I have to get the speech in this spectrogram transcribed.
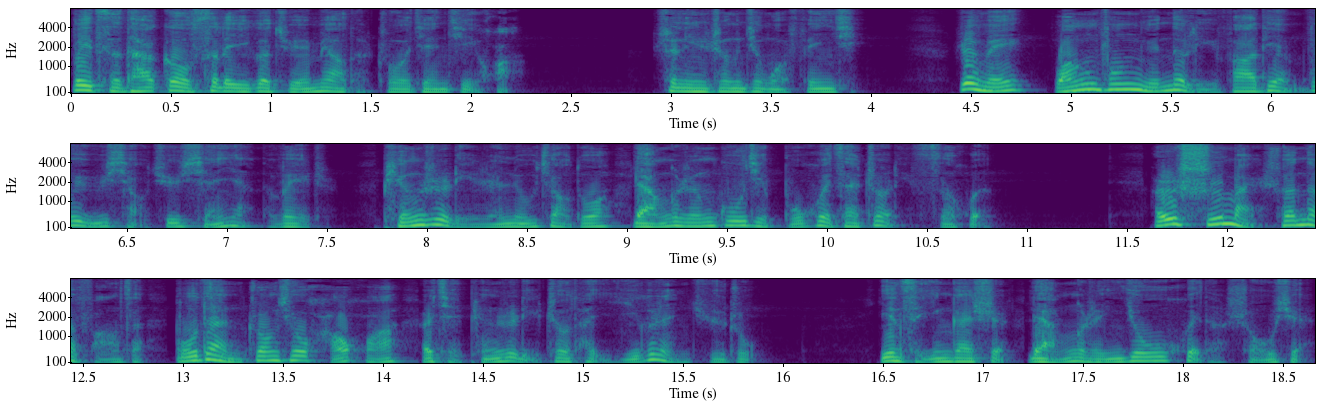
为此他构思了一个绝妙的捉奸计划。申林生经过分析。认为王风云的理发店位于小区显眼的位置，平日里人流较多，两个人估计不会在这里厮混。而石买栓的房子不但装修豪华，而且平日里只有他一个人居住，因此应该是两个人幽会的首选。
